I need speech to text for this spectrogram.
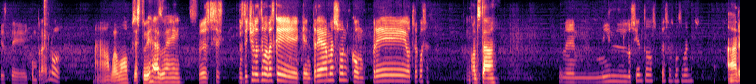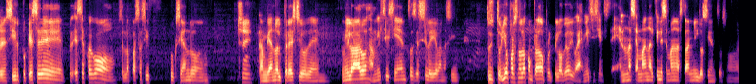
este, y comprarlo. Ah, huevo, pues ya estuvieras, güey. Pues, es- pues de hecho la última vez que, que entré a Amazon compré otra cosa. ¿En cuánto estaba? En 1200 pesos más o menos. Ah, decir, porque ese, ese juego se la pasa así fluxeando, Sí. cambiando el precio de mil baros a mil seiscientos, y así se lo llevan así. Entonces, tú- yo por eso no lo he comprado, porque lo veo y digo, "Ay, 1600, en una semana, el fin de semana está en 1200, o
